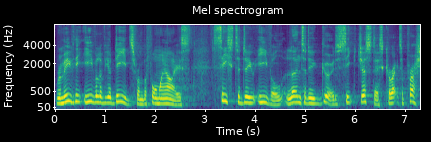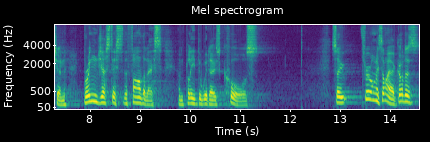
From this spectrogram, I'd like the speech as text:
remove the evil of your deeds from before my eyes. Cease to do evil, learn to do good, seek justice, correct oppression, bring justice to the fatherless, and plead the widow's cause. So, through Isaiah, God has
